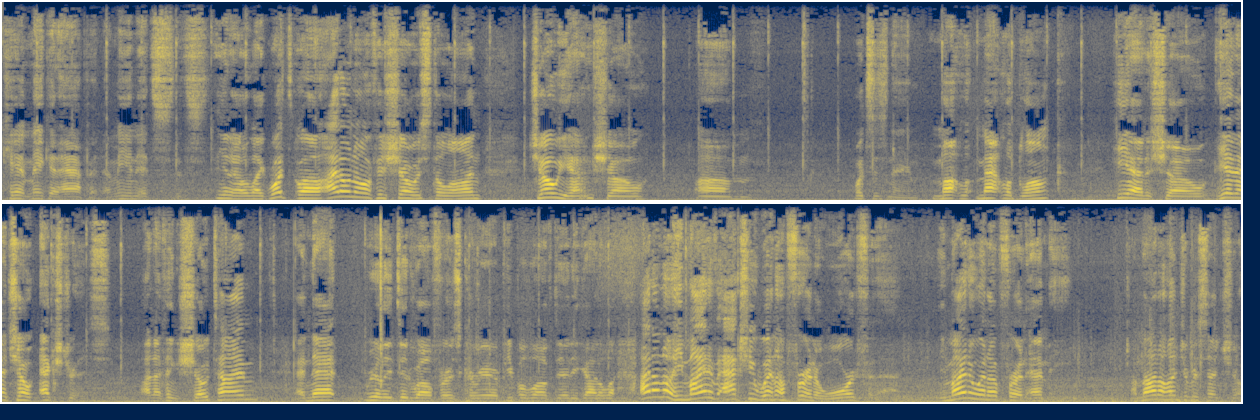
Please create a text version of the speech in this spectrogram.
can't make it happen. I mean it's it's you know like what well I don't know if his show is still on. Joey had a show. Um, what's his name? Matt, LeBlanc. He had a show. He had that show Extras on I think Showtime, and that really did well for his career. People loved it. He got a lot. I don't know. He might have actually went up for an award for that. He might have went up for an Emmy. I'm not 100% sure.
